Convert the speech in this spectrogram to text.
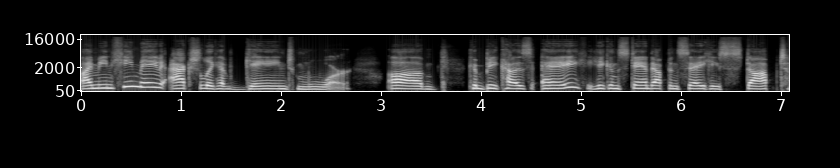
I mean, he may actually have gained more um, because A, he can stand up and say he stopped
